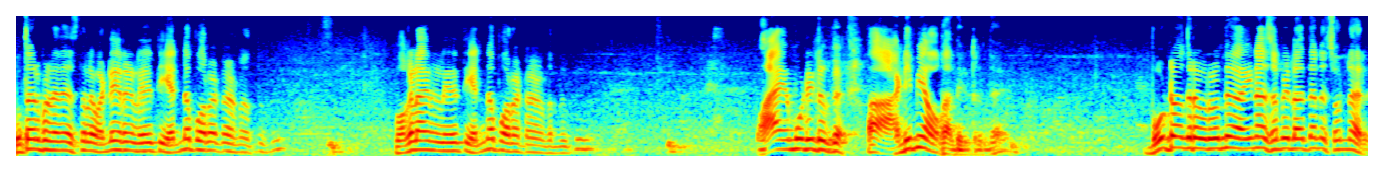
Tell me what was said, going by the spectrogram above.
உத்தரப்பிரதேசத்தில் வண்டியர்கள் எதிர்த்து என்ன போராட்டம் நடந்தது? முகலாயர்கள் எதிர்த்து என்ன போராட்டம் நடந்தது? வாயை மூடிட்டு அடிமையாக உட்காந்துக்கிட்டு இருந்தேன் பூட்டோங்கிறவர் வந்து ஐநா சபையில் தானே சொன்னார்.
